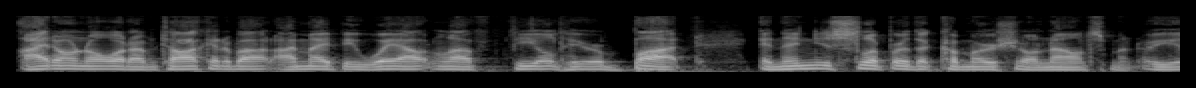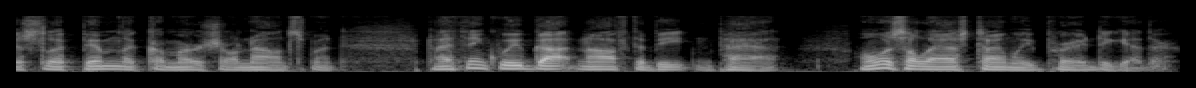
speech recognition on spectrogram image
I don't know what I'm talking about. I might be way out in left field here, but and then you slip her the commercial announcement, or you slip him the commercial announcement. I think we've gotten off the beaten path. When was the last time we prayed together?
